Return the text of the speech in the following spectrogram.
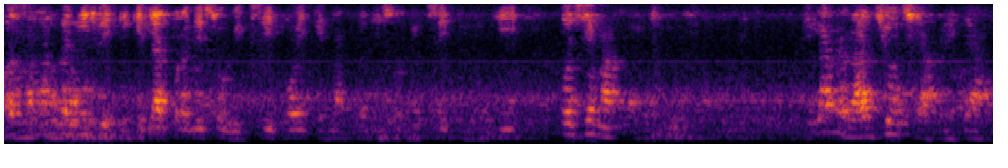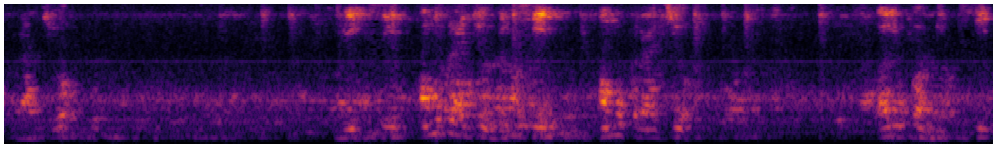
અસમાનતાની જોઈએ કે કેટલાક પ્રદેશો વિકસિત હોય, કેટલાક પ્રદેશો વિકસિત નથી. તો જેમાં કેટલાક રાજ્યો છે આપણે ત્યાં. રાજ્યો વિકસિત, અમુક રાજ્યો વિકસિત, અમુક રાજ્યો અલ્પ વિકસિત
